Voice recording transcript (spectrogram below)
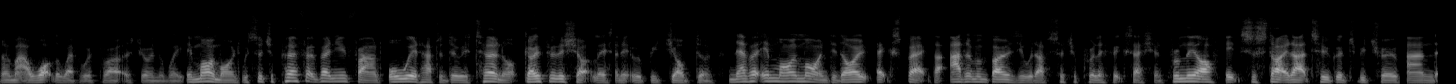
no matter what the weather would throw at us during the week. In my mind, with such a perfect venue found, all we'd have to do is turn up, go through the shot list and it would be job done. Never in my mind did I expect that Adam and Bonesy would have such a prolific session. From the off, it just started out too good to be true and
